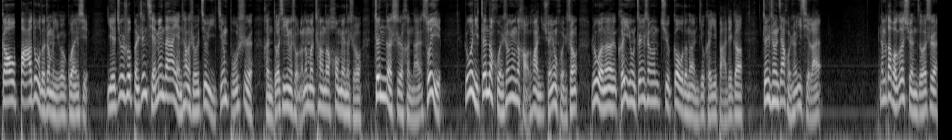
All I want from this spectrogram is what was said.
高八度的这么一个关系。也就是说，本身前面大家演唱的时候就已经不是很得心应手了，那么唱到后面的时候真的是很难。所以，如果你真的混声用的好的话，你全用混声；如果呢可以用真声去够的呢，你就可以把这个真声加混声一起来。那么大宝哥选择是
